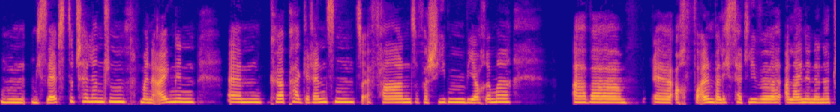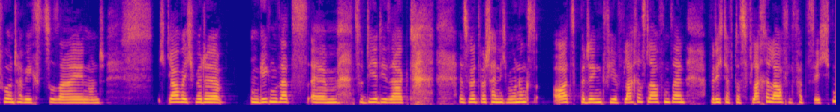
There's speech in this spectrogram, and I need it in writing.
mich selbst zu challengen, meine eigenen ähm, Körpergrenzen zu erfahren, zu verschieben, wie auch immer. Aber äh, auch vor allem, weil ich es halt liebe, allein in der Natur unterwegs zu sein. Und ich glaube, ich würde im Gegensatz ähm, zu dir, die sagt, es wird wahrscheinlich wohnungsortsbedingt viel flaches Laufen sein, würde ich auf das flache Laufen verzichten.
